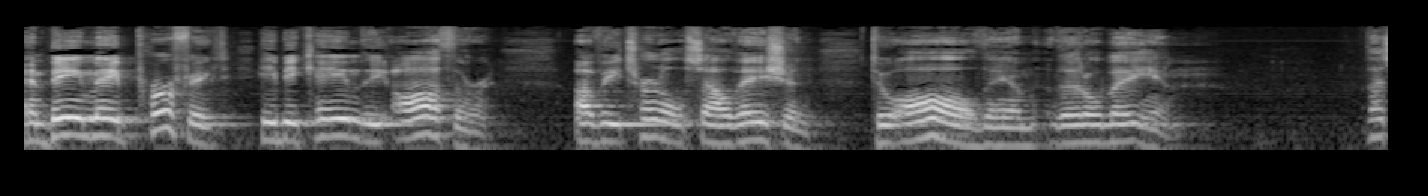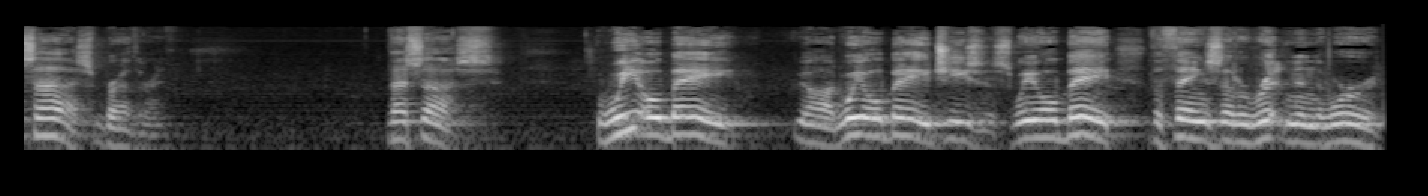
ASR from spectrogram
And being made perfect, he became the author of eternal salvation to all them that obey him. That's us, brethren. That's us. We obey God. We obey Jesus. We obey the things that are written in the Word.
